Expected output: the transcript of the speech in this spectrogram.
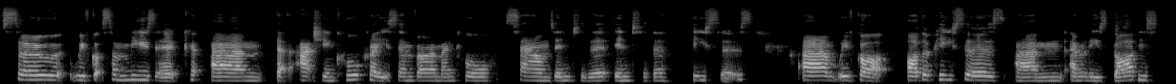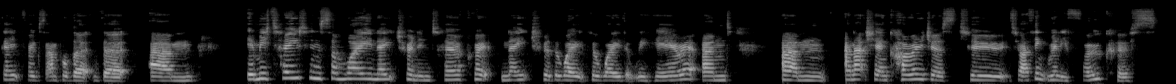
so we've got some music um, that actually incorporates environmental sounds into the into the pieces. Um, we've got other pieces, um, Emily's Gardenscape, for example, that that um, imitate in some way nature and interpret nature the way the way that we hear it, and um, and actually encourage us to to I think really focus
